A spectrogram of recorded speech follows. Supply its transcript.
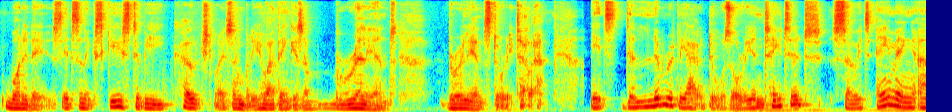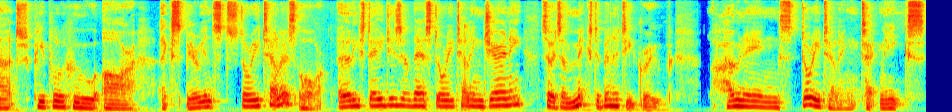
what it is. It's an excuse to be coached by somebody who I think is a brilliant, brilliant storyteller. It's deliberately outdoors orientated, so it's aiming at people who are experienced storytellers or early stages of their storytelling journey. So it's a mixed ability group honing storytelling techniques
